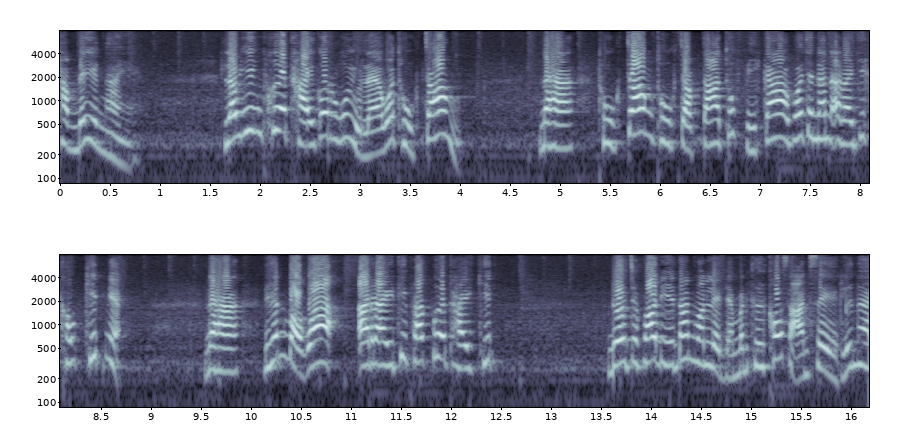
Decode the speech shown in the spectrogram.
ทำได้ยังไง แล้วยิ่งเพื่อไทยก็รู้อยู่แล้วว่าถูกจ้องนะคะถูกจ้องถูกจับตาทุกฝีก้าวเพราะฉะนั้นอะไรที่เขาคิดเนี่ยนะคะดิฉันบอกว่าอะไรที่พักเพื่อไทยคิด โดยเฉพาะดิจิตอลวอลเล็ตเนี่ยมันคือข้าวสารเสกหรือไง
